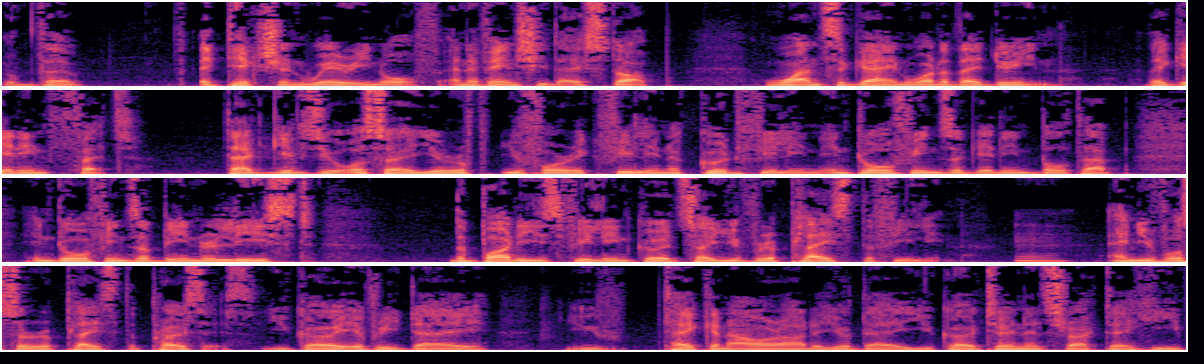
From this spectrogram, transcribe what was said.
the addiction wearing off, and eventually they stop. Once again, what are they doing? They're getting fit. That mm-hmm. gives you also a euphoric feeling, a good feeling. Endorphins are getting built up. Endorphins are being released. The body's feeling good. So you've replaced the feeling mm. and you've also replaced the process. You go every day, you take an hour out of your day, you go to an instructor, he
